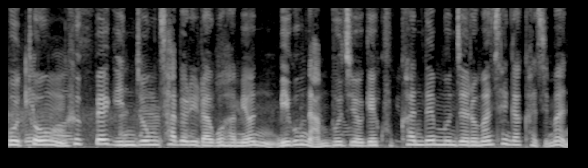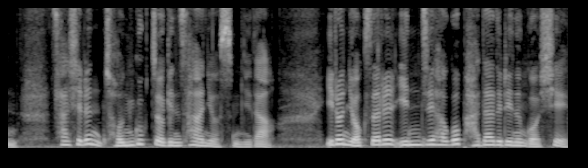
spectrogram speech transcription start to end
보통 흑백 인종 차별이라고 하면 미국 남부 지역에 국한된 문제로만 생각하지만 사실은 전국적인 사안이었습니다. 이런 역사를 인지하고 받아들이는 것이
